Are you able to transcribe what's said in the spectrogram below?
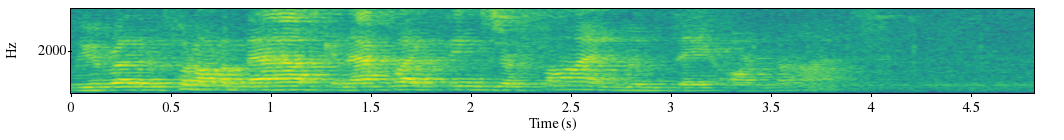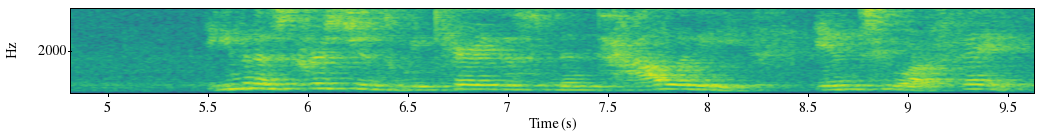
We would rather put on a mask and act like things are fine when they are not. Even as Christians, we carry this mentality into our faith.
